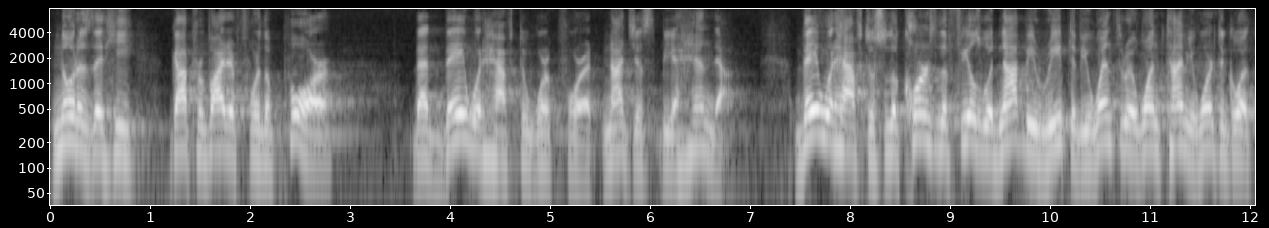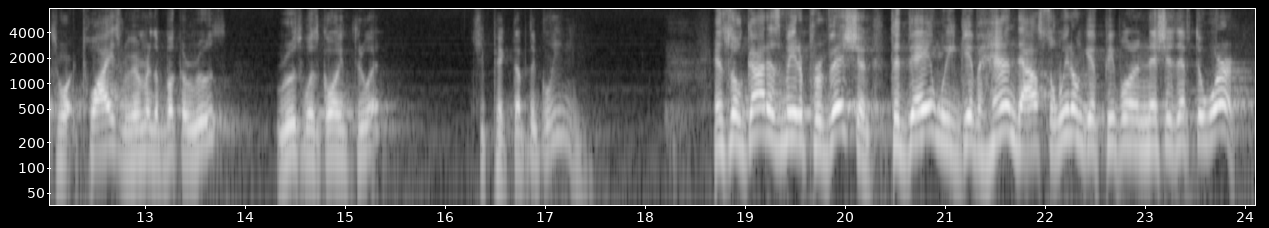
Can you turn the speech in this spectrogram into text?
notice that he God provided for the poor that they would have to work for it, not just be a handout. They would have to, so the corners of the fields would not be reaped. If you went through it one time, you weren't to go it th- twice. Remember the book of Ruth? Ruth was going through it. She picked up the gleaning. And so God has made a provision. Today we give handouts so we don't give people an initiative to work.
